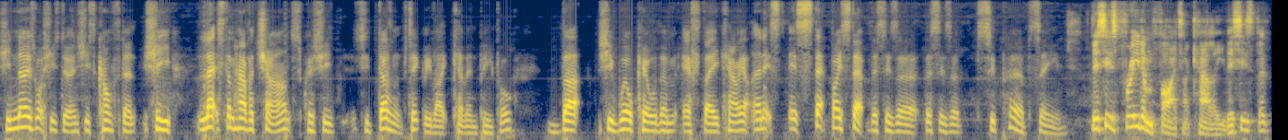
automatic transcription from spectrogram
She knows what she's doing. She's confident. She lets them have a chance because she she doesn't particularly like killing people, but she will kill them if they carry on. And it's it's step by step. This is a this is a superb scene. This is Freedom Fighter Cally. This is the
